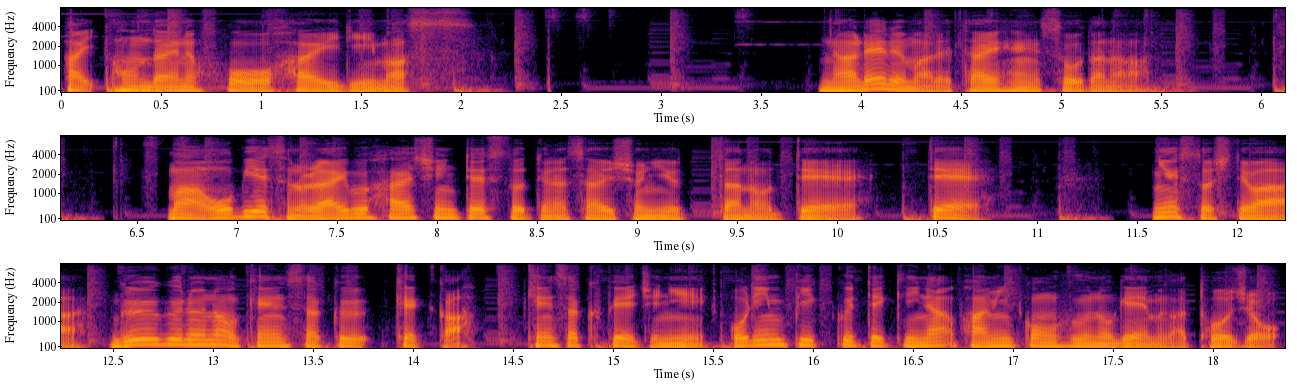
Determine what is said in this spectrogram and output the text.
はい本題の方入ります。慣れるまで大変そうだな。まあ OBS のライブ配信テストっていうのは最初に言ったのででニュースとしては Google の検索結果、検索ページにオリンピック的なファミコン風のゲームが登場。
